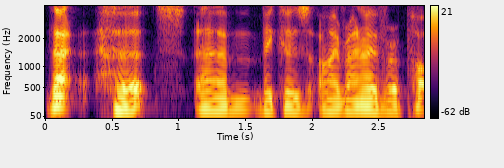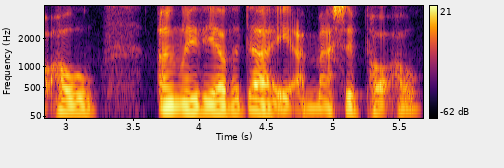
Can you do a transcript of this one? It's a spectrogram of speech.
that hurts um, because I ran over a pothole only the other day, a massive pothole,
